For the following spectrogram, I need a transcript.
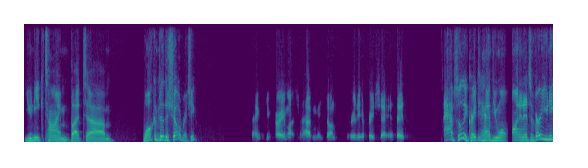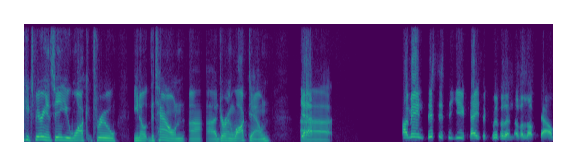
unique time. But um, welcome to the show, Richie. Thank you very much for having me, John. Really appreciate it, dude. Absolutely great to have you on, and it's a very unique experience seeing you walk through, you know, the town uh, during lockdown. Yeah. Uh, I mean, this is the UK's equivalent of a lockdown.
